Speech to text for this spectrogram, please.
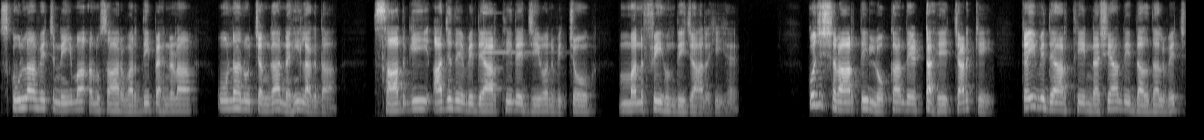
ਸਕੂਲਾਂ ਵਿੱਚ ਨਿਯਮਾਂ ਅਨੁਸਾਰ ਵਰਦੀ ਪਹਿਨਣਾ ਉਹਨਾਂ ਨੂੰ ਚੰਗਾ ਨਹੀਂ ਲੱਗਦਾ। ਸਾਦਗੀ ਅੱਜ ਦੇ ਵਿਦਿਆਰਥੀ ਦੇ ਜੀਵਨ ਵਿੱਚੋਂ ਮਨਫੀ ਹੁੰਦੀ ਜਾ ਰਹੀ ਹੈ। ਕੁਝ ਸ਼ਰਾਰਤੀ ਲੋਕਾਂ ਦੇ ਢਹੇ ਚੜ ਕੇ ਕਈ ਵਿਦਿਆਰਥੀ ਨਸ਼ਿਆਂ ਦੀ ਦਲਦਲ ਵਿੱਚ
